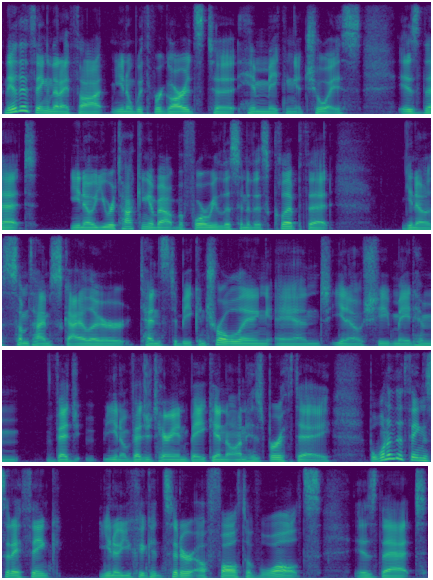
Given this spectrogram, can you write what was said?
And the other thing that I thought, you know, with regards to him making a choice is that, you know, you were talking about before we listened to this clip that you know, sometimes Skyler tends to be controlling and, you know, she made him veg, you know, vegetarian bacon on his birthday. But one of the things that I think, you know, you could consider a fault of Walt's is that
